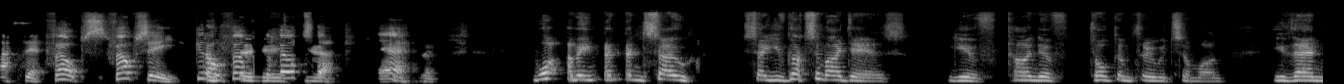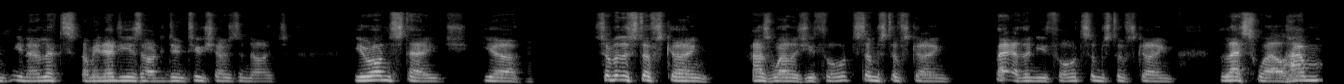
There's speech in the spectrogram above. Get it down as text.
That's it. Phelps, Phelpsy, good old Phelps, the Phelpster. Yeah. What I mean, and, and so so you've got some ideas. You've kind of talked them through with someone. You then, you know, let's. I mean, Eddie is already doing two shows a night. You're on stage. Yeah, some of the stuff's going as well as you thought. Some stuff's going better than you thought. Some stuff's going less well. How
